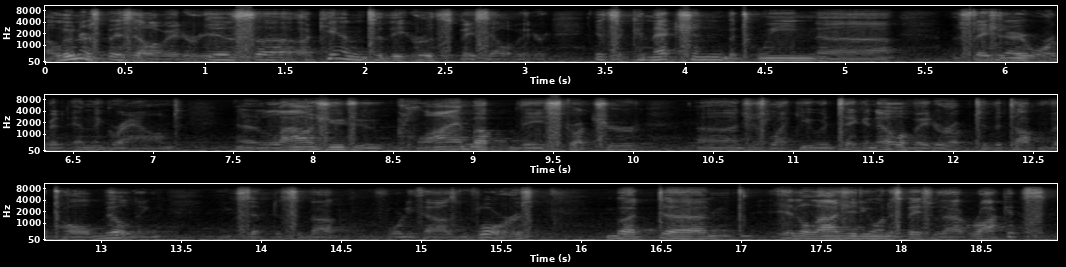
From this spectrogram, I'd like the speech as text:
A lunar space elevator is uh, akin to the Earth space elevator. It's a connection between uh, stationary orbit and the ground, and it allows you to climb up the structure uh, just like you would take an elevator up to the top of a tall building, except it's about 40,000 floors. But uh, it allows you to go into space without rockets,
